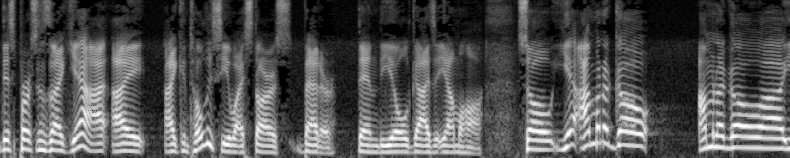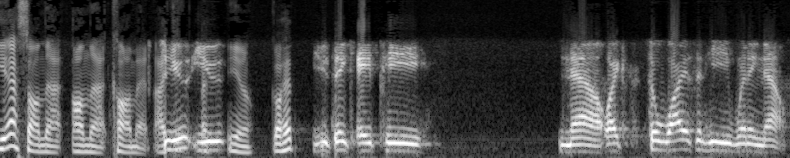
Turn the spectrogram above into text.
this person's like, yeah, I, I, I can totally see why Star's better than the old guys at Yamaha. So yeah, I'm gonna go. I'm gonna go uh, yes on that on that comment. I Do you- think- you- I- you know, go ahead. You think AP now? Like, so why isn't he winning now?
